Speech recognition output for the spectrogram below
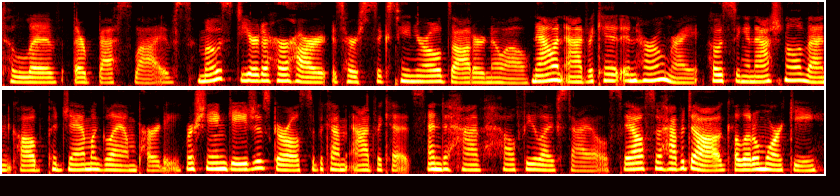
to live their best lives. Most dear to her heart is her 16 year old daughter, Noelle, now an advocate in her own right, hosting a national event called Pajama Glam Party, where she engages girls to become advocates and to have healthy lifestyles. They also have a dog, a little Morkie,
